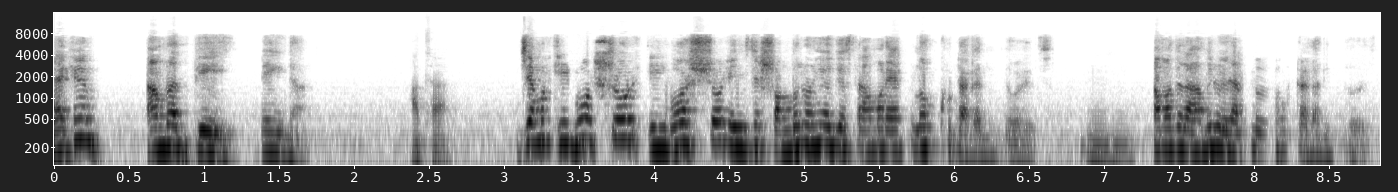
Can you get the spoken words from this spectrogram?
দেখেন আমরা দেই নেই না। আচ্ছা। যেমন এই বছর এই বছর এই যে সম্মেলন হয়ে গেছে আমার এক লক্ষ টাকা দিতে হয়েছে। আমাদের আমিরও এক লক্ষ টাকা দিতে হয়েছে।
